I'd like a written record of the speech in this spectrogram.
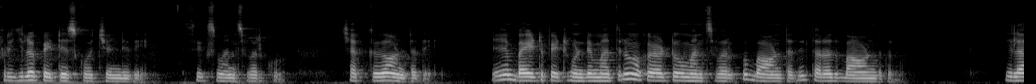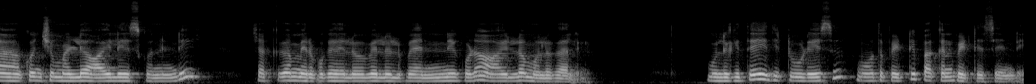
ఫ్రిడ్జ్లో పెట్టేసుకోవచ్చండి ఇది. సిక్స్ మంత్స్ వరకు చక్కగా ఉంటుంది. బయట పెట్టుకుంటే మాత్రం ఒక టూ మంత్స్ వరకు బాగుంటుంది తర్వాత బాగుండదు. ఇలా కొంచెం మళ్ళీ ఆయిల్ వేసుకొనండి చక్కగా మిరపకాయలు వెల్లుల్లిపాయ అన్నీ కూడా ఆయిల్లో ములగాలి. ములిగితే ఇది టూ డేస్ మూత పెట్టి పక్కన పెట్టేసేయండి.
